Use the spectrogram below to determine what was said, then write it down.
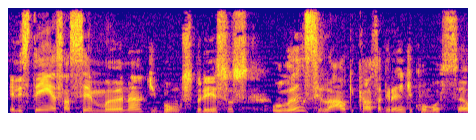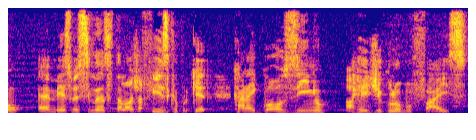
eles têm essa semana de bons preços. O lance lá, o que causa grande comoção, é mesmo esse lance da loja física, porque, cara, igualzinho a Rede Globo faz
